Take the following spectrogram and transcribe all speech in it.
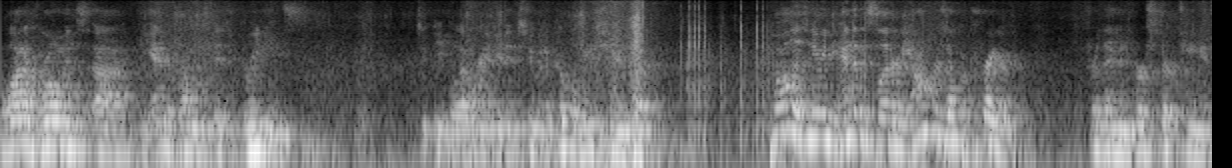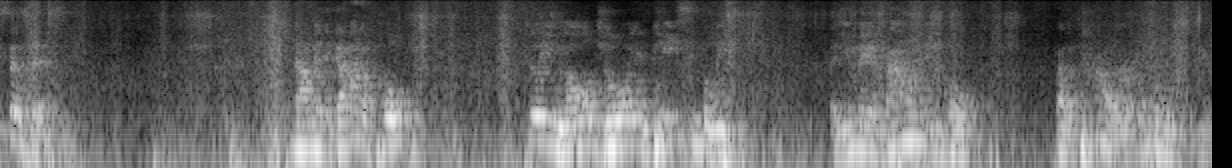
A lot of Romans, uh, the end of Romans is greetings to people that we're going to get into in a couple weeks here. But Paul is nearing the end of this letter and he offers up a prayer for them in verse 13. It says this Now may the God of hope fill you with all joy and peace and belief, that you may abound in hope by the power of the Holy Spirit.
